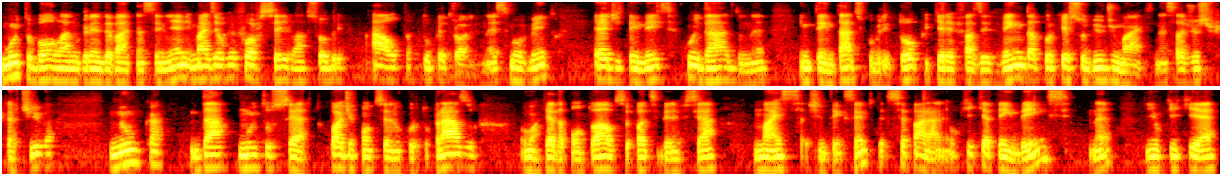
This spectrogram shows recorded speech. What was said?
muito bom lá no grande debate na CNN, mas eu reforcei lá sobre alta do petróleo. Né? Esse movimento é de tendência, cuidado, né, em tentar descobrir topo e querer fazer venda porque subiu demais. Nessa justificativa nunca dá muito certo. Pode acontecer no curto prazo, uma queda pontual, você pode se beneficiar, mas a gente tem que sempre separar né? o que, que é tendência né? e o que, que é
